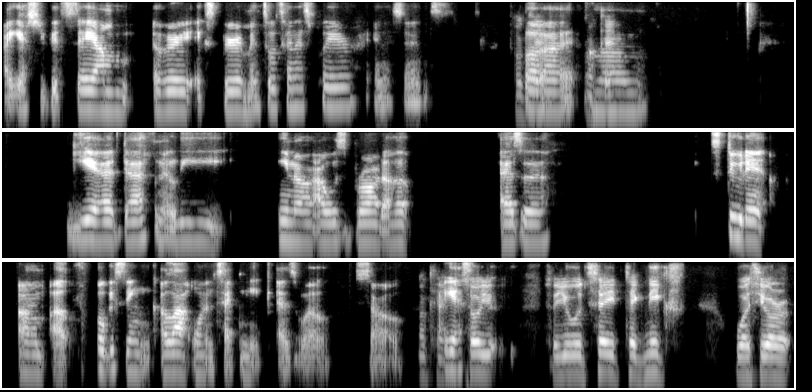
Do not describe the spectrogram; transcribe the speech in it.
I guess you could say I'm a very experimental tennis player in a sense. Okay. But okay. Um, yeah, definitely, you know, I was brought up as a student um, uh, focusing a lot on technique as well. So okay, I guess so you so you would say technique was your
